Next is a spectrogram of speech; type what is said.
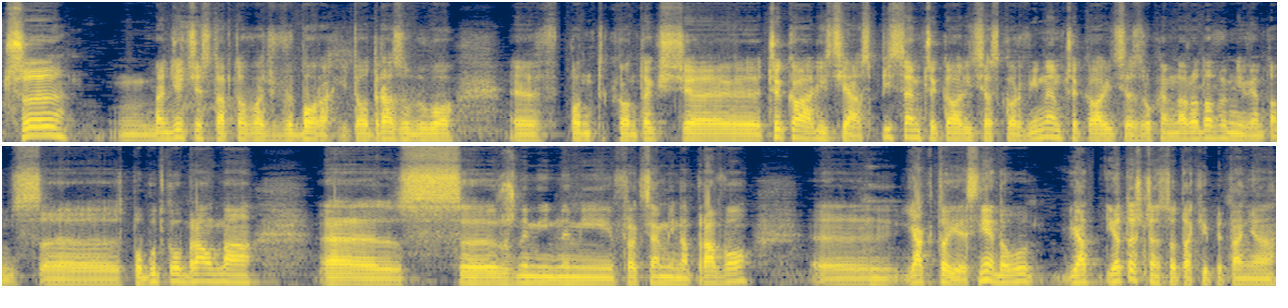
czy będziecie startować w wyborach i to od razu było e, w kontekście, e, czy koalicja z PiSem, czy koalicja z Korwinem, czy koalicja z Ruchem Narodowym, nie wiem, tam z, e, z pobudką Brauna, z różnymi innymi frakcjami na prawo. Jak to jest? Nie, no bo ja, ja też często takie pytania.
